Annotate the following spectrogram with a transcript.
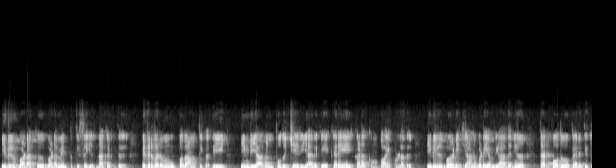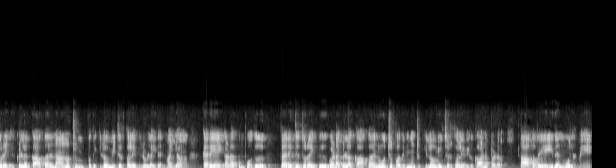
இது வடக்கு வடமேற்கு திசையில் நகர்ந்து எதிர்வரும் முப்பதாம் திகதி இந்தியாவின் புதுச்சேரி அருகே கரையை கடக்கும் வாய்ப்புள்ளது. இதில் வேடிக்கையான விடயம் யாதெனில் தற்போது பருத்தித்துறைக்கு கிழக்காக நானூற்று முப்பது கிலோமீட்டர் தொலைவில் உள்ள இதன் மையம். கரையை கடக்கும் போது பருத்தித்துறைக்கு வடகிழக்காக நூற்று பதிமூன்று கிலோமீட்டர் தொலைவில் காணப்படும். ஆகவே இதன் மூலமே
